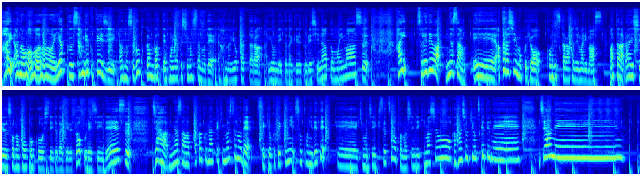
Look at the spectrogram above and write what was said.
はいあの 約300ページあのすごく頑張って翻訳しましたのであのよかったら読んでいただけると嬉しいなと思います。はいそれでは皆さん、えー、新しい目標今月から始まります。また来週その報告をしていただけると嬉しいです。じゃあ皆さん暖かくなってきましたので積極的に外に出て、えー、気持ちいい季節を楽しんでいきましょう。花粉症気をつけてね。じゃあね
